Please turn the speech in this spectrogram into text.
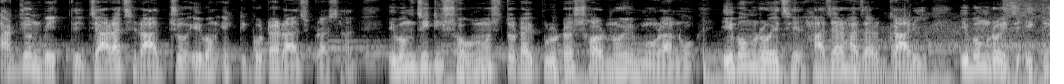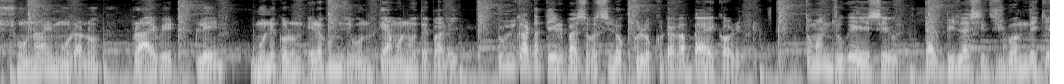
একজন ব্যক্তি, যার আছে রাজ্য এবং একটি গোটা রাজপ্রাসাদ এবং যেটি সমস্তটাই পুরোটা স্বর্ণয় মোড়ানো এবং রয়েছে হাজার হাজার গাড়ি এবং রয়েছে একটি সোনায় মোড়ানো প্রাইভেট প্লেন মনে করুন, এরকম জীবন কেমন হতে পারে? চুল কাটাতে এর পাশাপাশি লক্ষ লক্ষ টাকা ব্যয় করেন। বর্তমান যুগে এসেও তার বিলাসী জীবন দেখে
